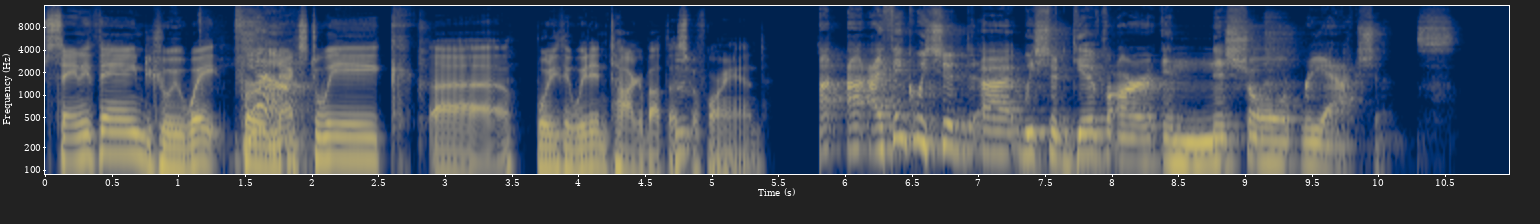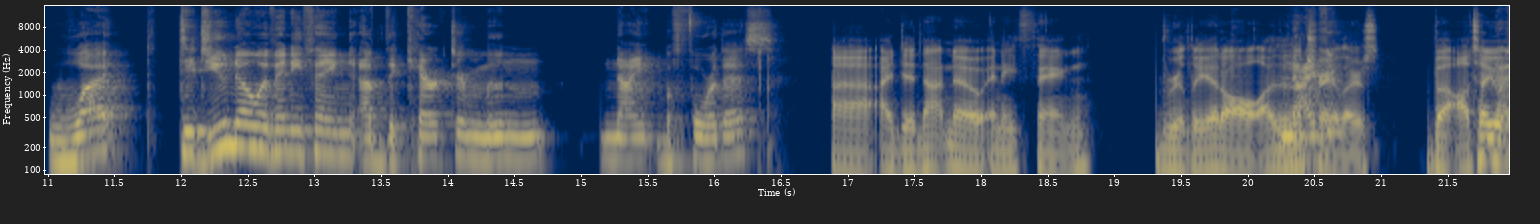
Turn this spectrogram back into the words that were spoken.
say anything? Should we wait for Yeah. next week? Uh, what do you think? We didn't talk about this Mm. beforehand. I, I- I think we should uh, we should give our initial reactions. What did you know of anything of the character Moon Knight before this? Uh, I did not know anything really at all other than Neither- trailers. But I'll tell you what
